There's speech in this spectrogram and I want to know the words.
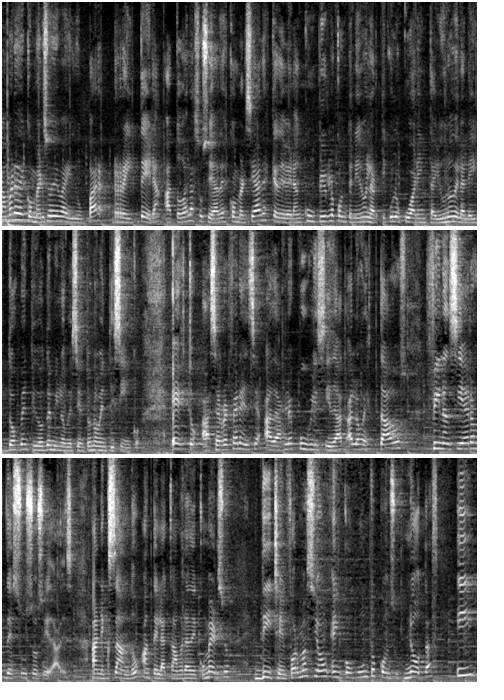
Cámara de Comercio de Valledupar reitera a todas las sociedades comerciales que deberán cumplir lo contenido en el artículo 41 de la Ley 222 de 1995. Esto hace referencia a darle publicidad a los estados financieros de sus sociedades, anexando ante la Cámara de Comercio dicha información en conjunto con sus notas y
